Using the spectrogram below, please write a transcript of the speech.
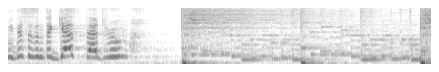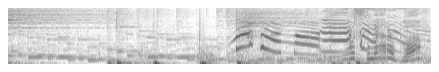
me this isn't the guest bedroom. What's the matter, Puff?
